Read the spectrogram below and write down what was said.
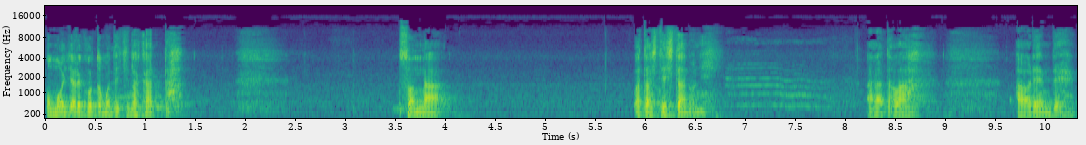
思いやることもできなかった。そんな私でしたのにあなたは憐れんで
